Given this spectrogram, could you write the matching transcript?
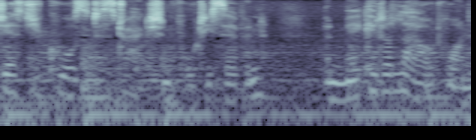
suggest you cause a distraction, 47, and make it a loud one.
